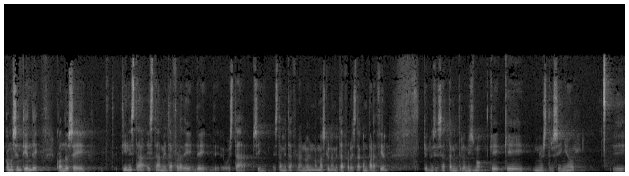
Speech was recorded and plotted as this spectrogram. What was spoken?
¿Cómo se entiende cuando se tiene esta, esta metáfora de, o esta, sí, esta metáfora, no es más que una metáfora, esta comparación, que no es exactamente lo mismo, que, nuestro Señor eh,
